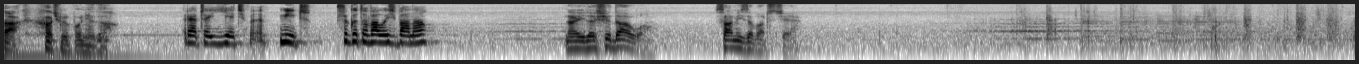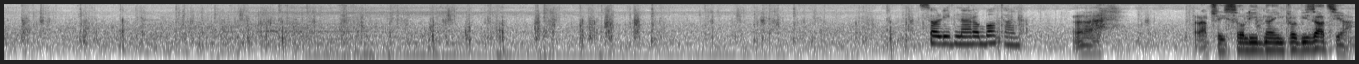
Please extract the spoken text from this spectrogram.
Tak, chodźmy po niego. Raczej jedźmy. Mitch, przygotowałeś wana? Na ile się dało. Sami zobaczcie. Solidna robota. Ech, raczej solidna improwizacja.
